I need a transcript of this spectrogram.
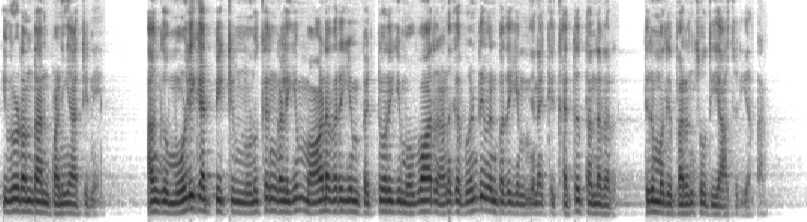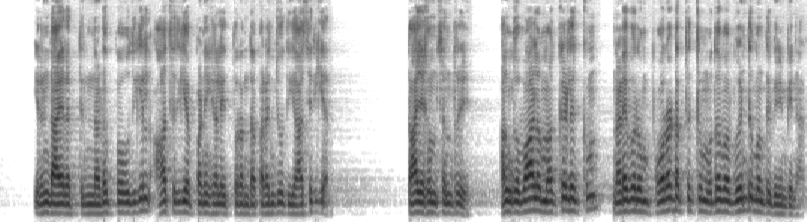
இவருடன் தான் பணியாற்றினேன். அங்கு மொழி கற்பிக்கும் நுணுக்கங்களையும் மாணவரையும் பெற்றோரையும் எவ்வாறு அணுக வேண்டும் என்பதையும் எனக்கு கற்றுத்தந்தவர் திருமதி பரஞ்சோதி ஆசிரியர் தான். இரண்டாயிரத்தின் நடுப்பகுதியில் ஆசிரியர் பணிகளை துறந்த பரஞ்சோதி ஆசிரியர். தாயகம் சென்று அங்கு வாழும் மக்களுக்கும் நடைபெறும் போராட்டத்துக்கும் உதவ வேண்டும் என்று விரும்பினார்.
